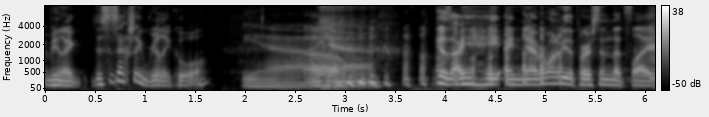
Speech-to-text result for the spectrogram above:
I mean, like, this is actually really cool. yeah Um, yeah Because I hate, I never want to be the person that's like,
